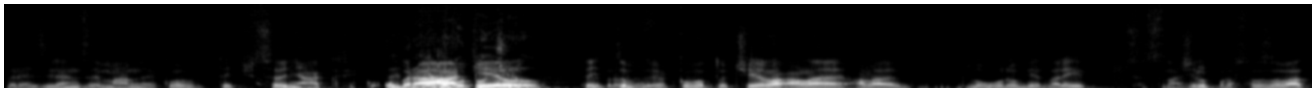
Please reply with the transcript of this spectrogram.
prezident Zeman jako teď se nějak jako obrátil, teď, otočil, teď to jako otočil, ale, ale dlouhodobě tady se snažil prosazovat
